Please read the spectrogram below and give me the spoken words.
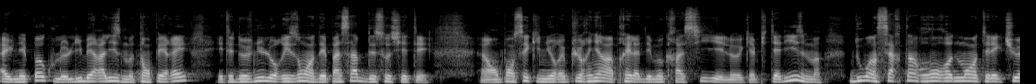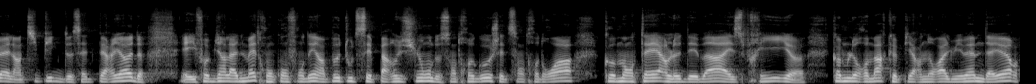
à une époque où le libéralisme tempéré était devenu l'horizon indépassable des sociétés. on pensait qu'il n'y aurait plus rien après la démocratie et le capitalisme, d'où un certain ronronnement intellectuel, un typique de cette période, et il faut bien l'admettre, on confondait un peu toutes ces parutions de centre-gauche et de centre-droit, commentaires, le débat, esprit, euh, comme le remarque Pierre Nora lui-même d'ailleurs,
